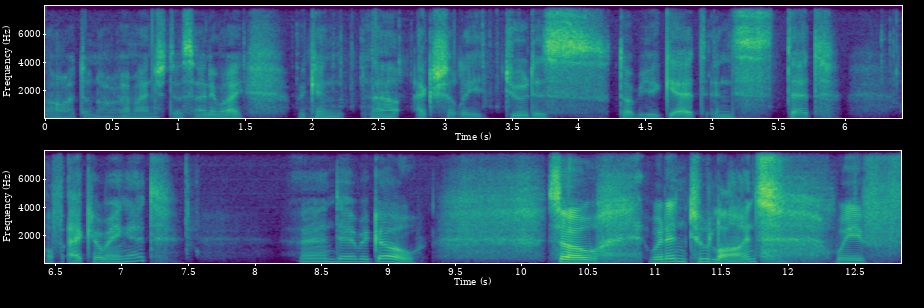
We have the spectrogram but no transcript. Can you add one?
oh I don't know if I mentioned this. Anyway we can now actually do this wget instead of echoing it. And there we go. So within two lines we've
